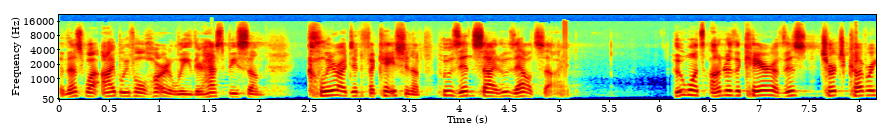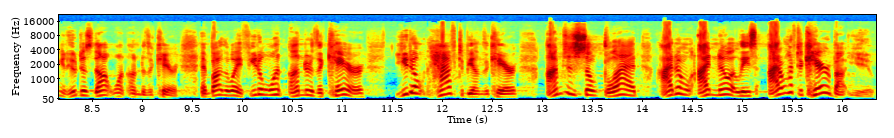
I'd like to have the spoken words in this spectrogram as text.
And that's why I believe wholeheartedly there has to be some clear identification of who's inside, who's outside. Who wants under the care of this church covering and who does not want under the care? And by the way, if you don't want under the care, you don't have to be under the care. I'm just so glad I don't I know at least I don't have to care about you.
